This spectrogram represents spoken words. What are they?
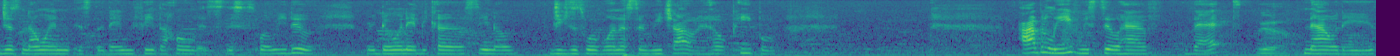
Just knowing it's the day we feed the homeless. This is what we do. We're doing it because, you know, Jesus would want us to reach out and help people. I believe we still have that Yeah. nowadays.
